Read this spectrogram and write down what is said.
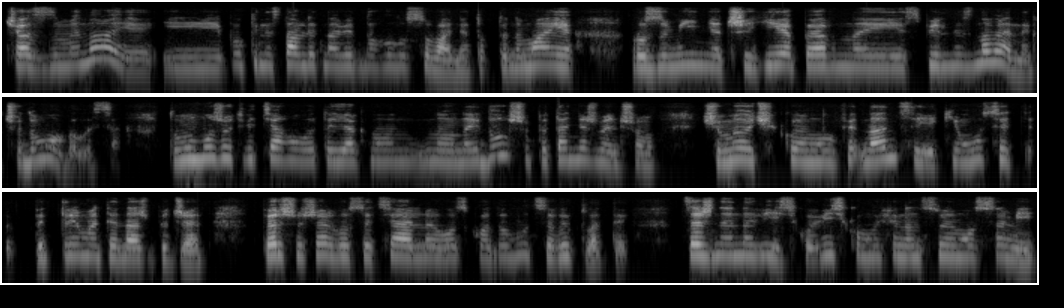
час зминає і поки не ставлять навіть на голосування. Тобто немає розуміння, чи є певний спільний знаменник, чи домовилися. Тому можуть відтягувати як ну, ну, найдовше. Питання ж в іншому, що ми очікуємо фінанси, які мусять підтримати наш бюджет. Першу чергу соціальну його складову це виплати. Це ж не на військо. Військо ми фінансуємо самі.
